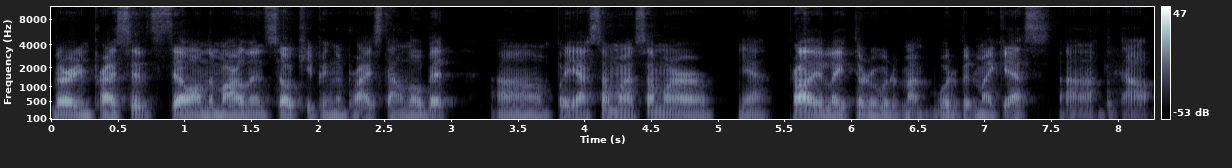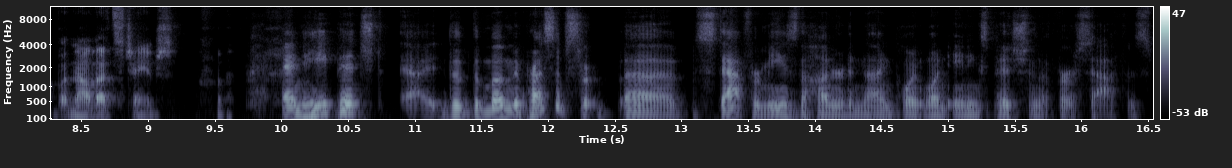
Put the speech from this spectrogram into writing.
very impressive. Still on the Marlins, so keeping the price down a little bit. Um, but yeah, somewhere, somewhere, yeah, probably late third would have would have been my guess. Uh, but now, but now that's changed. And he pitched uh, the the most impressive uh, stat for me is the 109.1 innings pitched in the first half. It's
